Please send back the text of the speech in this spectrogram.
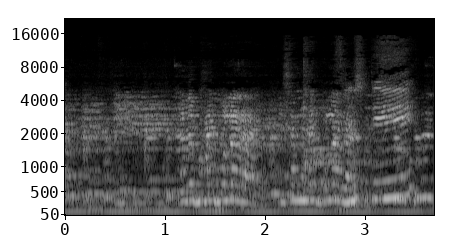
अरे भाई बोला रहा है किशन भाई बोला रहा है सृष्टि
